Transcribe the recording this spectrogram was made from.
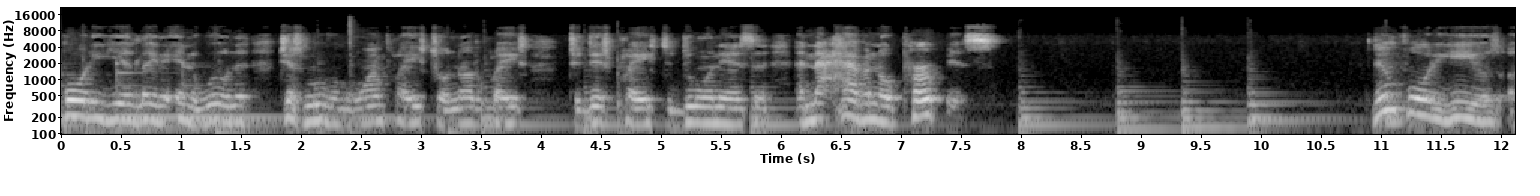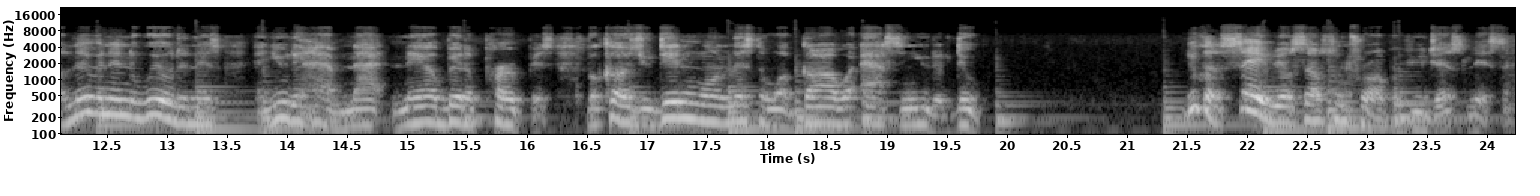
40 years later in the wilderness, just moving from one place to another place, to this place, to doing this, and, and not having no purpose. Them 40 years of living in the wilderness and you didn't have not nail bit of purpose because you didn't want to listen to what God was asking you to do. You could have saved yourself some trouble if you just listened.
